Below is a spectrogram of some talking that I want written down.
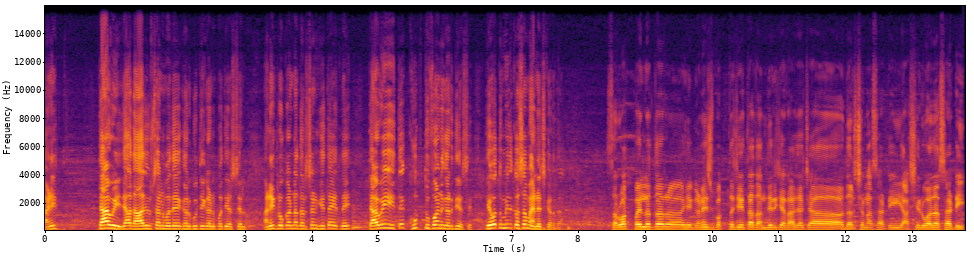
आणि त्यावेळी ज्या दहा दिवसांमध्ये घरगुती गणपती असेल अनेक लोकांना दर्शन घेता येत नाही त्यावेळी इथे खूप तुफान गर्दी असते. तेव्हा तुम्ही कसं मॅनेज करता? सर्वात पहिलं तर हे गणेश भक्त जे येतात अंधेरीच्या राजाच्या दर्शनासाठी आशीर्वादासाठी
